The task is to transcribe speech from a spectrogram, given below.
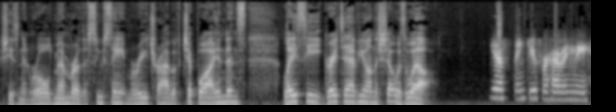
She's an enrolled member of the Sault Ste. Marie tribe of Chippewa Indians. Lacey, great to have you on the show as well. Yes, thank you for having me.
